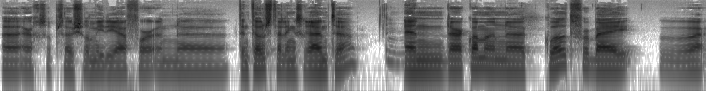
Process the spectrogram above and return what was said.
uh, ergens op social media voor een uh, tentoonstellingsruimte. Mm -hmm. En daar kwam een uh, quote voorbij waar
